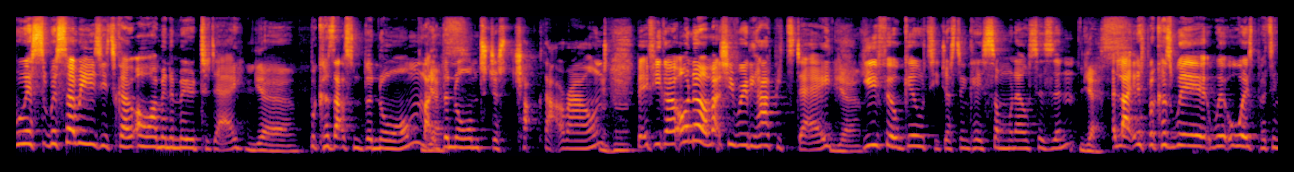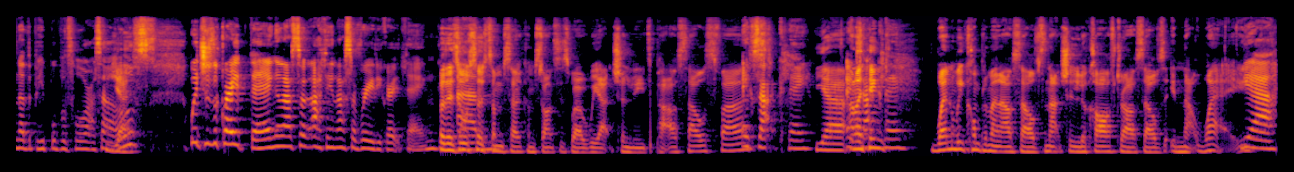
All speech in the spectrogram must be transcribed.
we're we're so easy to go. Oh, I'm in a mood today. Yeah. because that's the norm, like the Yes. Mm-hmm. norm to just chuck that around. But if you go, oh no, I'm actually really happy today, Yeah. you feel guilty just in case someone else isn't. Yes. Like it's because we're we're always putting other people before ourselves, Yes. Which is a great thing, and that's a, I think that's a really great thing. But there's also Um, some circumstances where we actually need to put ourselves first. exactly. Yeah, and I think when we compliment ourselves and actually look after ourselves in that way, Yeah,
